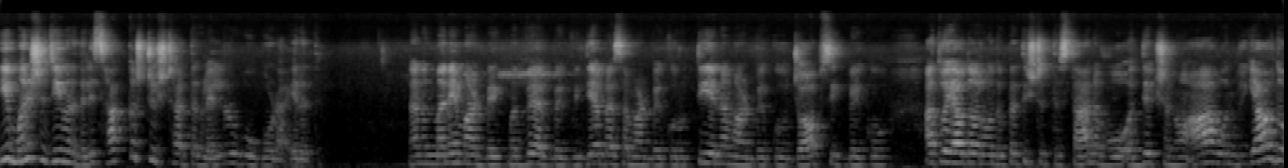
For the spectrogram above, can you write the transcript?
ಈ ಮನುಷ್ಯ ಜೀವನದಲ್ಲಿ ಸಾಕಷ್ಟು ಇಷ್ಟಾರ್ಥಗಳೆಲ್ಲರಿಗೂ ಕೂಡ ಇರುತ್ತೆ. ನಾನೊಂದು ಮನೆ ಮಾಡಬೇಕು ಮದುವೆ ಆಗಬೇಕು ವಿದ್ಯಾಭ್ಯಾಸ ಮಾಡಬೇಕು ವೃತ್ತಿಯನ್ನು ಮಾಡಬೇಕು ಜಾಬ್ ಸಿಗಬೇಕು ಅಥವಾ ಯಾವುದಾದ್ರು ಒಂದು ಪ್ರತಿಷ್ಠಿತ ಸ್ಥಾನವೋ ಅಧ್ಯಕ್ಷನೋ ಆ ಒಂದು ಯಾವುದೋ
